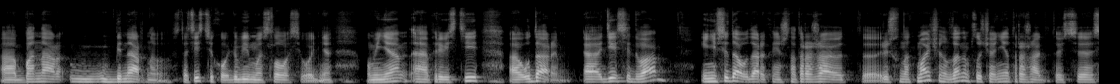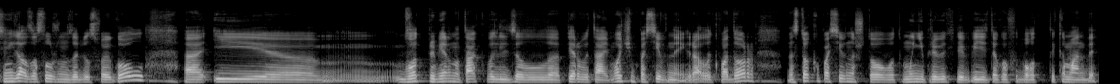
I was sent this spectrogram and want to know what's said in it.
э, банар, бинарную статистику, любимое слово сегодня у меня, э, привести. Удары 10-2, и не всегда удары, конечно, отражают э, рисунок матча, но в данном случае они отражали. То есть э, Сенегал заслуженно забил свой гол, э, и вот примерно так выглядел первый тайм. Очень пассивно играл Эквадор, настолько пассивно, что вот мы не привыкли видеть такой футбол от этой команды.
